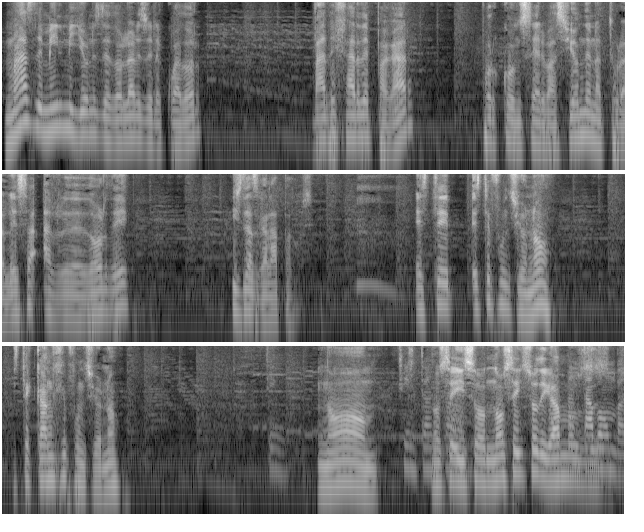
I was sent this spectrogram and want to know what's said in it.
Más de mil millones de dólares del Ecuador va a dejar de pagar por conservación de naturaleza alrededor de Islas Galápagos. Este, este funcionó. Este canje funcionó. Sin- No, tanta- no se hizo, no se hizo, digamos, bomba,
